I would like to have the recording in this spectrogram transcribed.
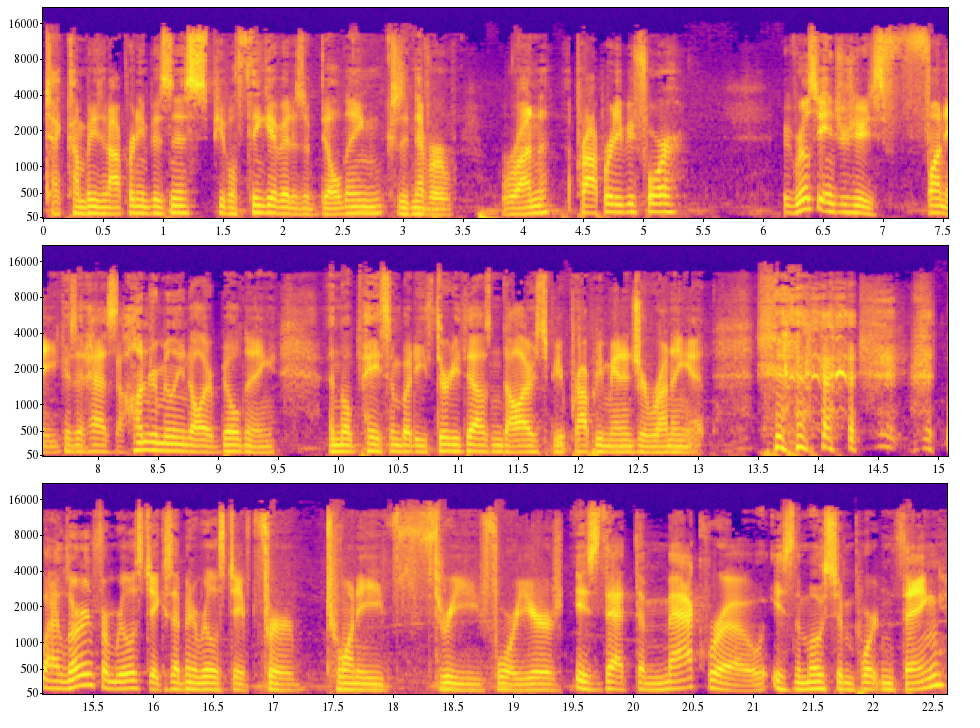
tech companies an operating business. People think of it as a building because they've never run a property before. The real estate industry is funny because it has a hundred million dollar building and they'll pay somebody $30,000 to be a property manager running it. what I learned from real estate, because I've been in real estate for 23, four years, is that the macro is the most important thing.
